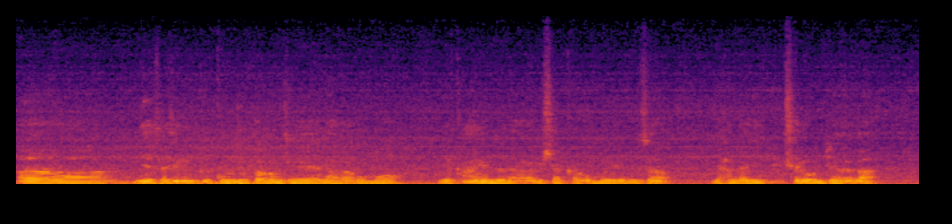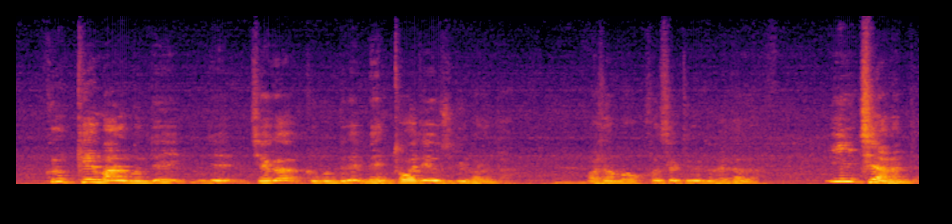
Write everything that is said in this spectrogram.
어, 이제 사실은 그 공중파 방송에 나가고 뭐 이제 강연도 나가기 시작하고 뭐 이러면서 이제 한 가지 새로운 변화가 그렇게 많은 분들이 이제 제가 그분들의 멘토가 되어 주길 바란다. 와서 뭐 컨설팅을 좀 해달라. 일치 안 합니다.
